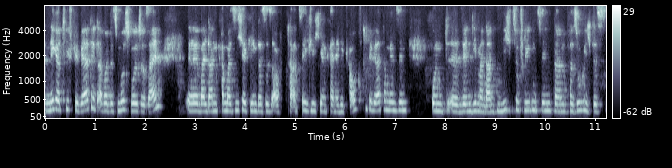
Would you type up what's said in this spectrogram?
negativ bewertet, aber das muss wohl so sein, äh, weil dann kann man sicher gehen, dass es auch tatsächlich keine gekauften Bewertungen sind. Und äh, wenn die Mandanten nicht zufrieden sind, dann versuche ich das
